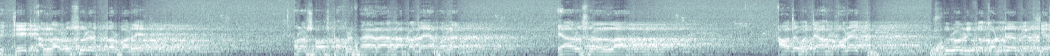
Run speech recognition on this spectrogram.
একদিন আল্লাহ রসুলের দরবারে ওরা সমস্ত খলিফায়রা আমরা বললেন, ইয়া রসুল আল্লাহ আমাদের মধ্যে এখন অনেক সুললিত কণ্ঠের ব্যক্তির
